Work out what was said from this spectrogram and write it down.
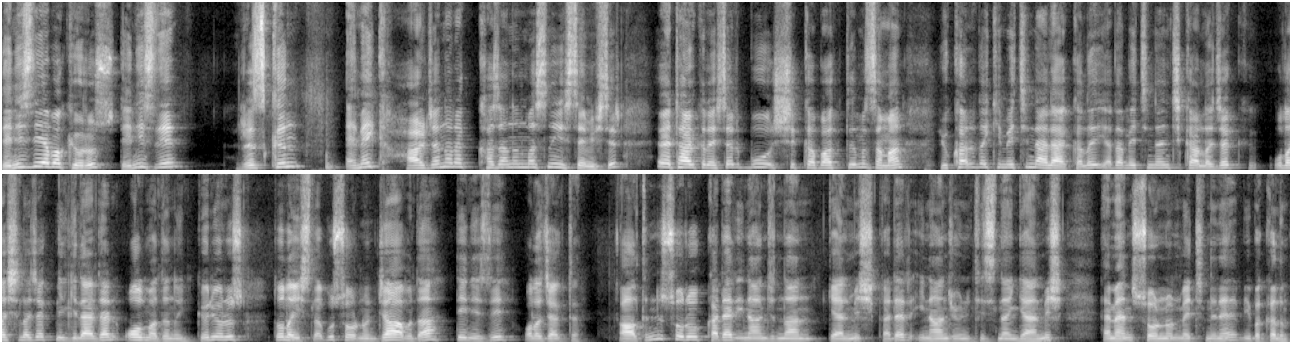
Denizli'ye bakıyoruz. Denizli rızkın emek harcanarak kazanılmasını istemiştir. Evet arkadaşlar bu şıkka baktığımız zaman yukarıdaki metinle alakalı ya da metinden çıkarılacak, ulaşılacak bilgilerden olmadığını görüyoruz. Dolayısıyla bu sorunun cevabı da Denizli olacaktı. Altıncı soru kader inancından gelmiş. Kader inancı ünitesinden gelmiş. Hemen sorunun metnine bir bakalım.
